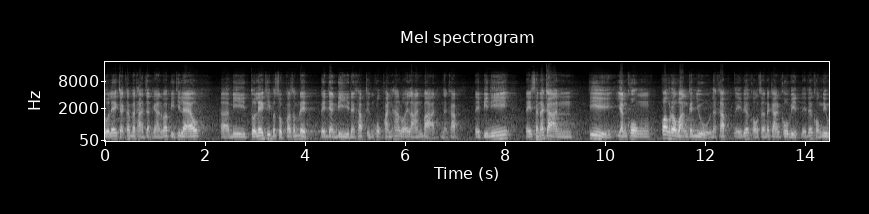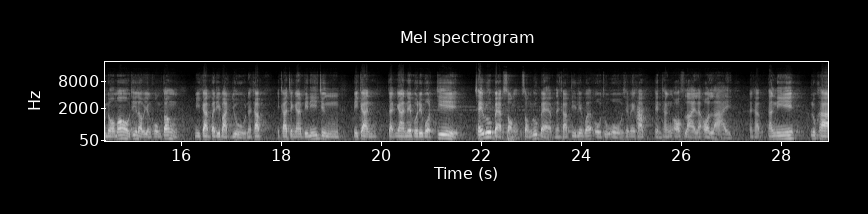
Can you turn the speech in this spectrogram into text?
ตัวเลขจากท่านประธานจัดงานว่าปีที่แล้ว มีตัวเลขที่ประสบความสำเร็จเป็นอย่างดีนะครับถึง 6,500 ล้านบาทนะครับในปีนี้ในสถานการณ์ที่ยังคงเฝ้าระวังกันอยู่นะครับในเรื่องของสถานการณ์โควิด ในเรื่องของ New Normal ที่เรายังคงต้องมีการปฏิบัติอยู่นะครับในการจัดงานปีนี้จึงมีการจัดงานในบริบทที่ใช้รูปแบบ2งรูปแบบนะครับที่เรียกว่า O2O ใช่ไหมครับ เป็นทั้งออฟไลน์และออนไลน์นะครับทั้งนี้ลูกค้า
